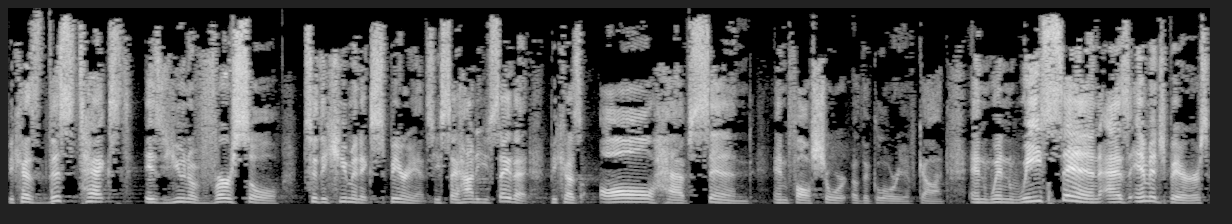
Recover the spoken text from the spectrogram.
Because this text is universal to the human experience. You say, how do you say that? Because all have sinned and fall short of the glory of God. And when we sin as image bearers,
